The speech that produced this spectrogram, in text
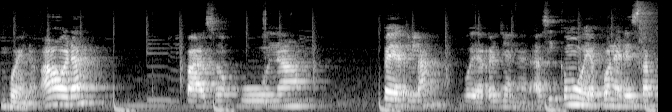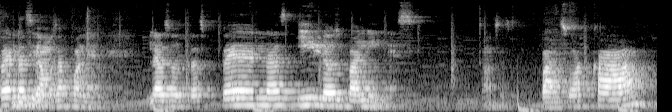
Bueno, ahora paso una perla, voy a rellenar, así como voy a poner esta perla, así vamos a poner las otras perlas y los balines. Entonces paso acá,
